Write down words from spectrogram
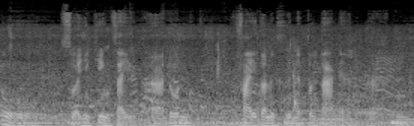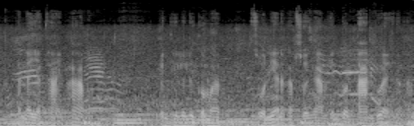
โอ้โหสวยจริงๆ ใส่โดนไฟตอนกลางคืนเนี่ยต้นตาลเนี่ยท่านใดอยากถ่ายภาพ เป็นที่ระลึกก็มาโซนนี้นะครับ สวยงามเห็นต้นตาลด้วยนะครับ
